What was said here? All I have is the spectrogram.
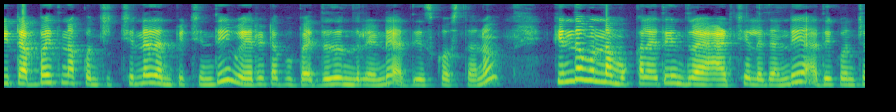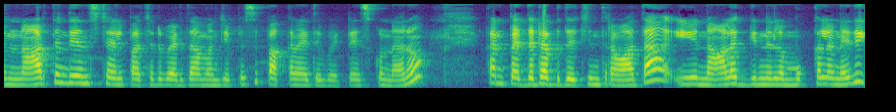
ఈ టబ్ అయితే నాకు కొంచెం చిన్నది అనిపించింది వేరే టబ్బు పెద్దది ఉందిలేండి అది తీసుకొస్తాను. కింద ఉన్న ముక్కలు అయితే ఇందులో యాడ్ చేయలేదండి అది కొంచెం నార్త్ ఇండియన్ స్టైల్ పచ్చడి పెడదామని చెప్పేసి పక్కన అయితే పెట్టేసుకున్నాను. కానీ పెద్ద టబ్బు తెచ్చిన తర్వాత ఈ నాలుగు గిన్నెల ముక్కలు అనేది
